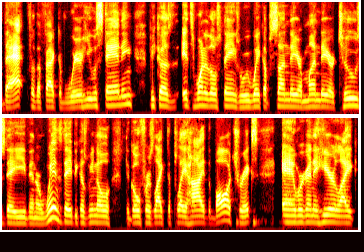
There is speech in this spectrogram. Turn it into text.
that for the fact of where he was standing because it's one of those things where we wake up Sunday or Monday or Tuesday, even or Wednesday, because we know the Gophers like to play hide the ball tricks. And we're going to hear like,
